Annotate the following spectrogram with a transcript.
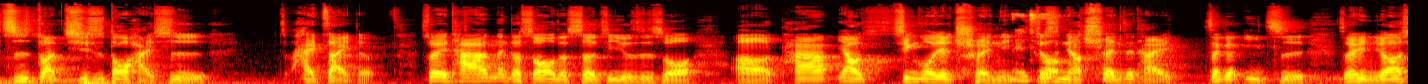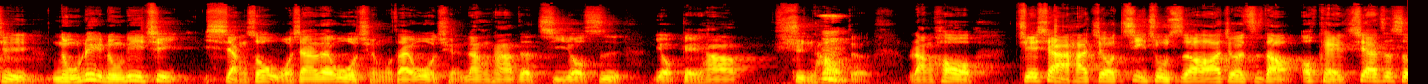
肢段其实都还是还在的，所以它那个时候的设计就是说，呃，它要经过一些 training，就是你要 train 这台这个意志，所以你就要去努力努力去想说，我现在在握拳，我在握拳，让他的肌肉是有给他讯号的，嗯、然后。接下来他就记住之后，他就会知道，OK，现在这是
